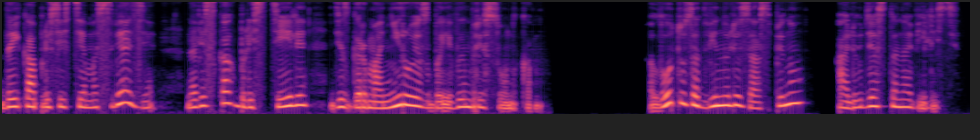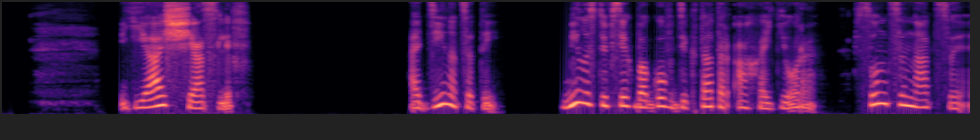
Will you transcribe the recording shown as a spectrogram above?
Да и капли системы связи на висках блестели, дисгармонируя с боевым рисунком. Лоту задвинули за спину, а люди остановились. «Я счастлив!» Одиннадцатый. Милостью всех богов диктатор Ахайора, солнце нации,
